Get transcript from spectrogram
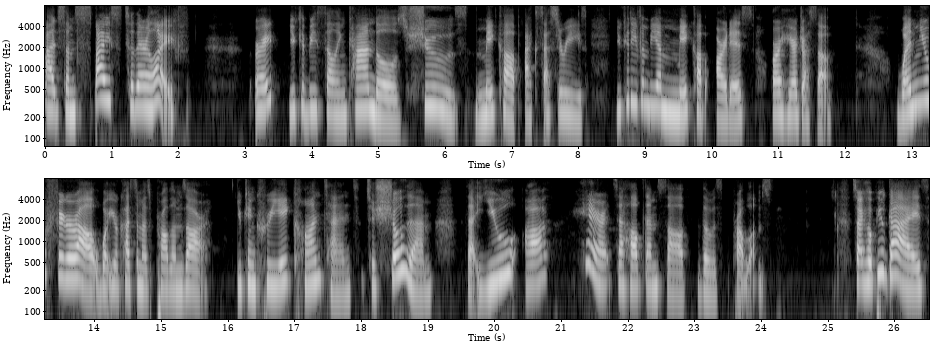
add some spice to their life, right? You could be selling candles, shoes, makeup, accessories. You could even be a makeup artist or a hairdresser. When you figure out what your customers' problems are, you can create content to show them that you are here to help them solve those problems. So I hope you guys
